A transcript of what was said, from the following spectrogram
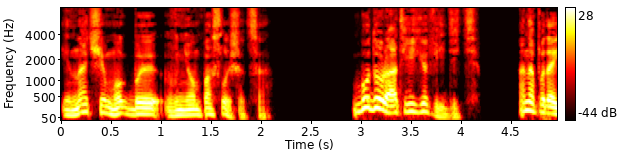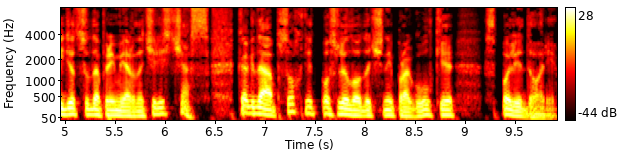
иначе мог бы в нем послышаться. «Буду рад ее видеть». Она подойдет сюда примерно через час, когда обсохнет после лодочной прогулки с Полидори.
